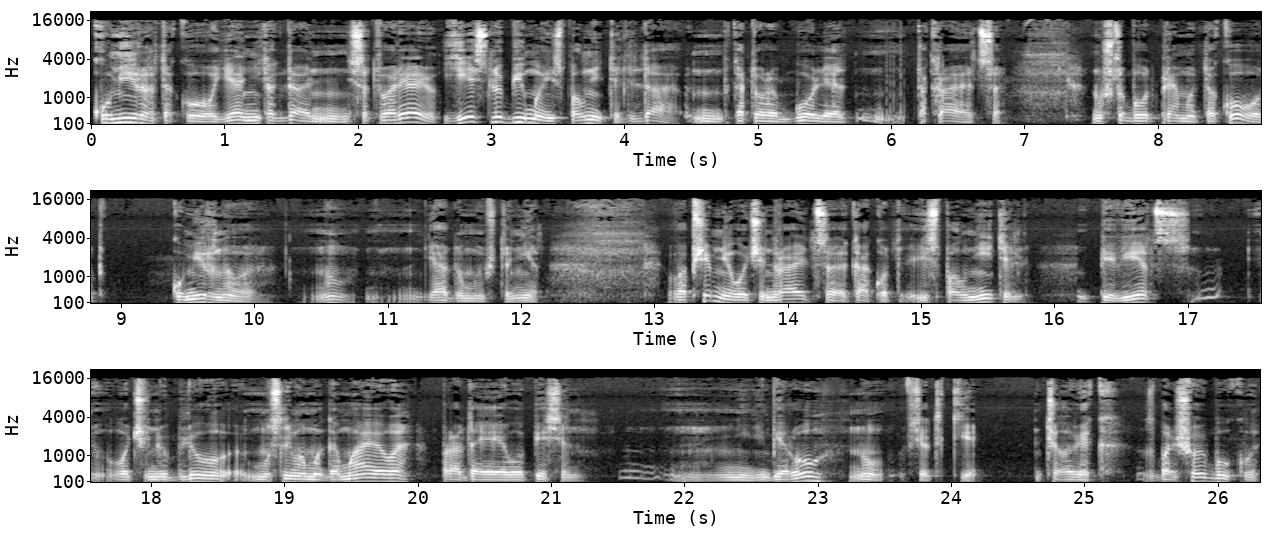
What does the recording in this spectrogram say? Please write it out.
кумира такого я никогда не сотворяю. Есть любимые исполнители, да, которые более так нравятся. Ну, чтобы вот прямо такого вот кумирного ну, я думаю, что нет. Вообще мне очень нравится, как вот исполнитель, певец. Очень люблю Муслима Магомаева. Правда, я его песен не, не беру, но все-таки человек с большой буквы.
